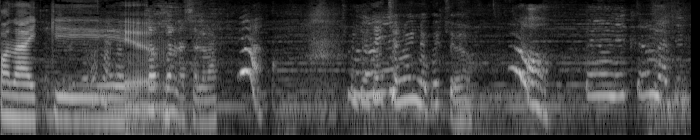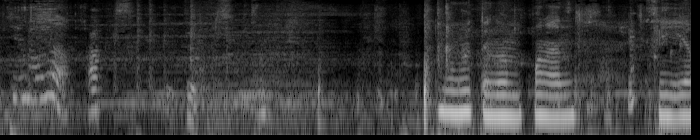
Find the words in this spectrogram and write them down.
pane äkki. saad panna selle või? jaa. see on täitsa nunnu kutsu ju. jaa, meil on üks õnnetükk silma ka. kaks. üks. Ma mõtlen, kui ma panen siia,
